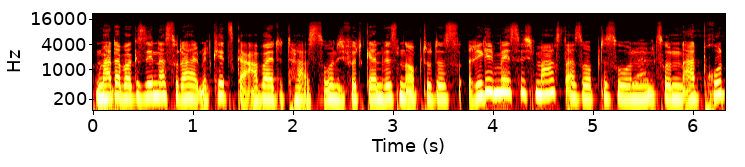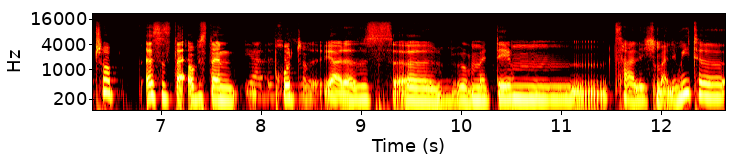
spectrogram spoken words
und man hat aber gesehen, dass du da halt mit Kids gearbeitet hast. So. Und ich würde gern wissen, ob du das regelmäßig machst, also ob das so, ein, so eine Art Brotjob es ist, ob es dein ja, Brot ist, ja, das ist, äh, mit dem zahle ich meine Miete,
